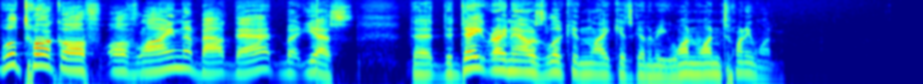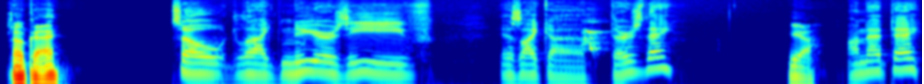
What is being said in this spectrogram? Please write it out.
we'll talk off offline about that. But yes, the the date right now is looking like it's going to be one one twenty one. Okay. So like New Year's Eve is like a Thursday Yeah. on that day,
